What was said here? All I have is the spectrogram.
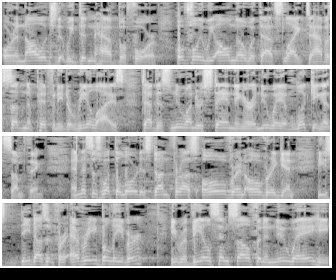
or a knowledge that we didn't have before. Hopefully, we all know what that's like to have a sudden epiphany, to realize, to have this new understanding or a new way of looking at something. And this is what the Lord has done for us over and over again. He's, he does it for every believer. He reveals himself in a new way. He,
